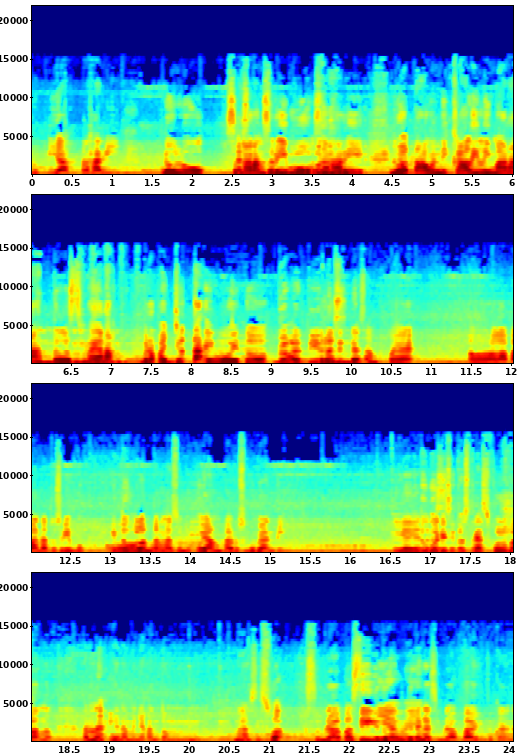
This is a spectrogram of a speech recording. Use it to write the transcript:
rupiah per hari. Dulu sekarang sekarang seribu sehari. Dua tahun dikali 500 perak. Berapa juta ibu itu? Gue waktu itu Terus? denda sampai delapan ratus ribu. Itu Oh, belum Akbar. termasuk buku yang harus gue ganti. Iya ya itu gue di situ stressful banget. Karena ya namanya kantong mahasiswa seberapa sih gitu Iya, kan duitnya iya. nggak seberapa gitu kan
